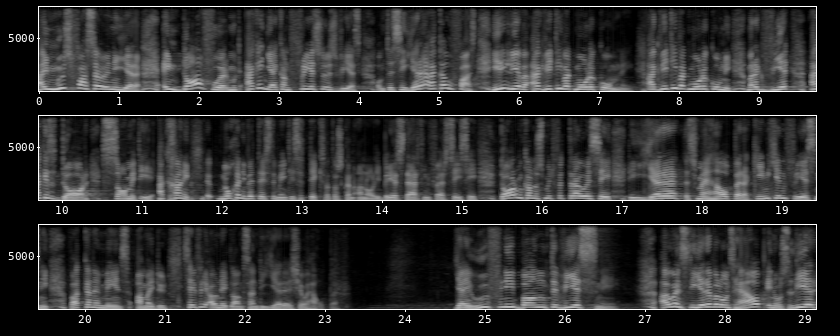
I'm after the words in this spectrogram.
Hy moes vashou in die Here. En daarvoor moet ek en jy kan vreesloos wees om te sê, Here, ek hou vas. Hierdie lewe, ek weet nie wat môre kom nie. Ek weet nie wat môre kom nie, maar ek weet ek is daar saam met U. Ek gaan nie nog 'n Nuwe Testamentiese teks wat ons kan aanhaal. Hebreërs 13 vers 6 sê, daarom kan ons met vertroue sê, die Here is my helper. Ek ken geen vrees nie. Wat kan 'n mens aan my doen? Sê vir die ou net langs aan die Here is jou helper. Jy hoef nie bang te wees nie. Ouens, die Here wil ons help en ons leer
